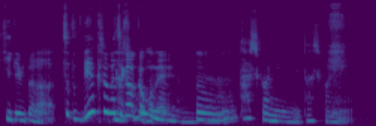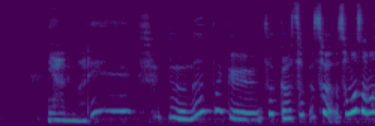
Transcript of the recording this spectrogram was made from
聞いてみたらちょっとリアクションが違うかもね。んね。うん。確かに確かに。いやでもあれうんなんとなくそっかそそそもそも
